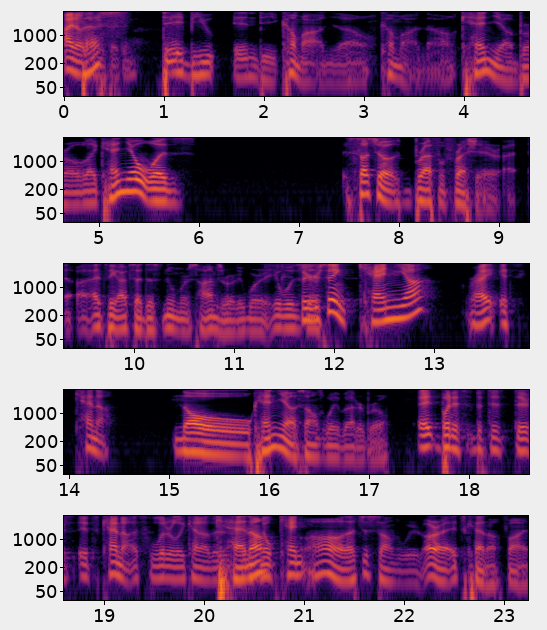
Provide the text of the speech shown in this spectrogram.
I know Best debut indie. Come on now. Come on now. Kenya, bro. Like Kenya was such a breath of fresh air. I, I think I've said this numerous times already where it was So you're saying Kenya, right? It's Kenna. No, Kenya sounds way better, bro. It, but it's but there's, there's it's Kenna. It's literally Kenna. There's, Kenna? There's no Ken. Oh, that just sounds weird. All right, it's Kenna. Fine.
